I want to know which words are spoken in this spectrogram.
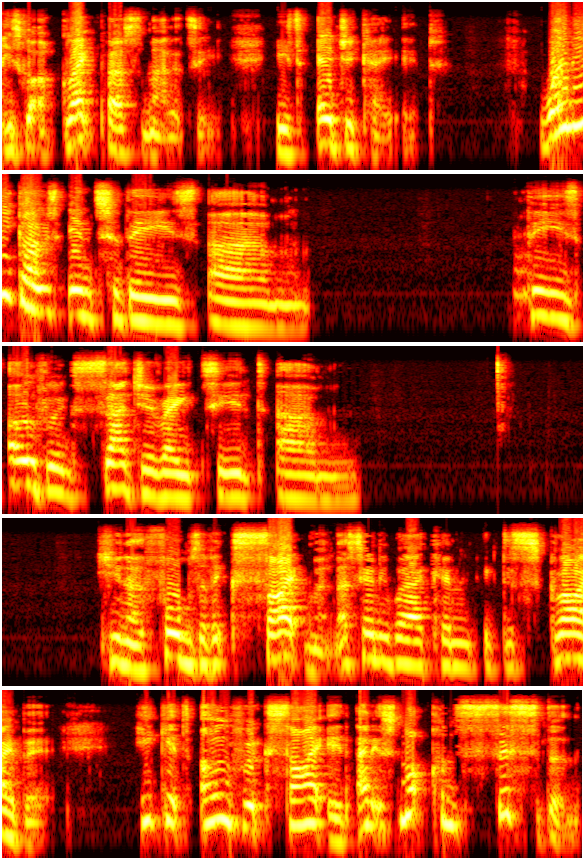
He's got a great personality. He's educated. When he goes into these um, these over exaggerated um, you know forms of excitement, that's the only way I can describe it. He gets overexcited and it's not consistent.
